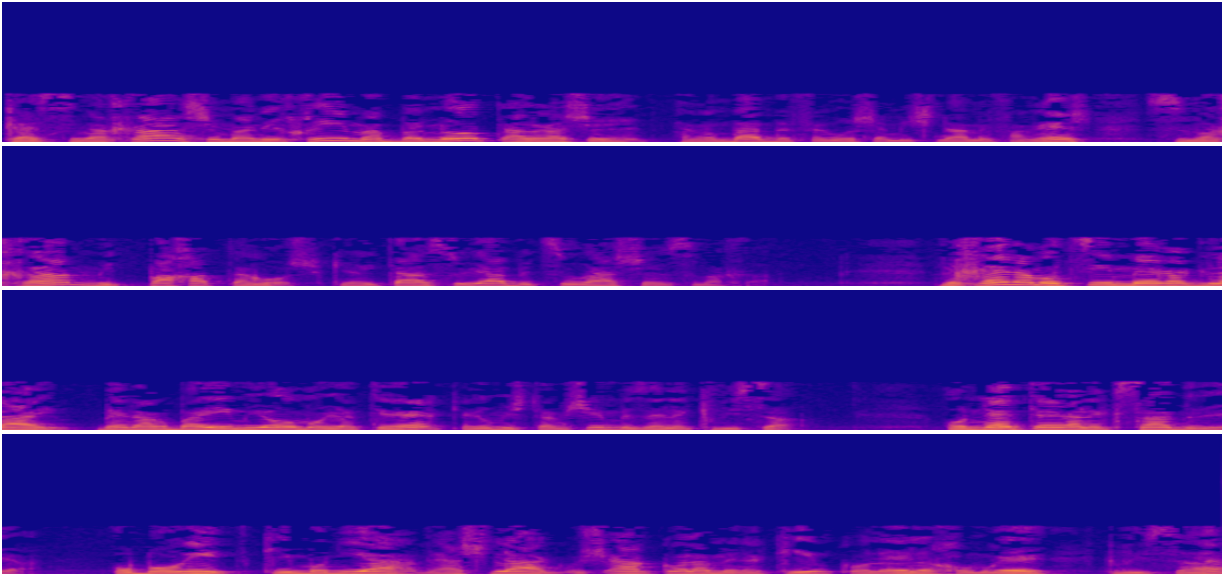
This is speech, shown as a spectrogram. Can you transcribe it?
כהסמכה שמניחים הבנות על ראשיהן. הרמב"ם בפירוש המשנה מפרש סבכה מטפחת הראש, כי הייתה עשויה בצורה של סבכה. וכן המוצאים מי רגליים בין 40 יום או יותר, כי היו משתמשים בזה לכביסה, או נטר אלכסנדריה, או בורית, קימוניה ואשלג ושאר כל המנקים, כל אלה חומרי כביסה,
